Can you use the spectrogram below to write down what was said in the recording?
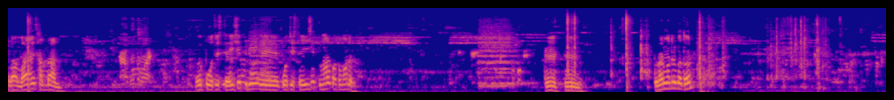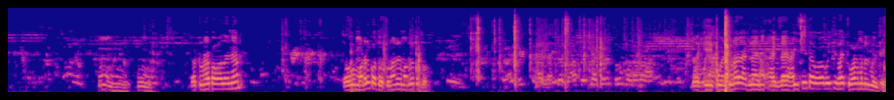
সালাম ভাই, সাবধান। ওই পঁচিশ তেইশে পঁচিশ তেইশে তোমার কত মডেল হুম হুম। তোমার মডেল কত? হুম হুম হুম। টোনার পাওয়া যায় না? তো মডেল কত? টোনারের মডেল কত? কি কোন টোনার? এক জায়গায় এক জায়গায় আইসি, তা বলছি, ভাই, টোনার মডেল বলতে।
